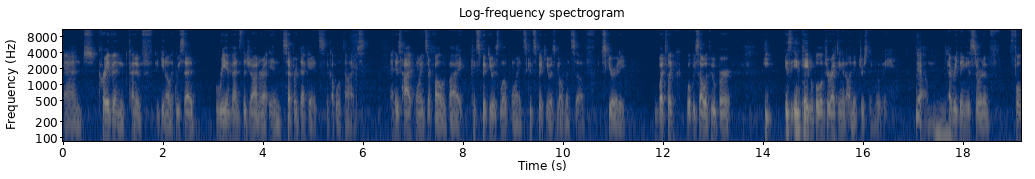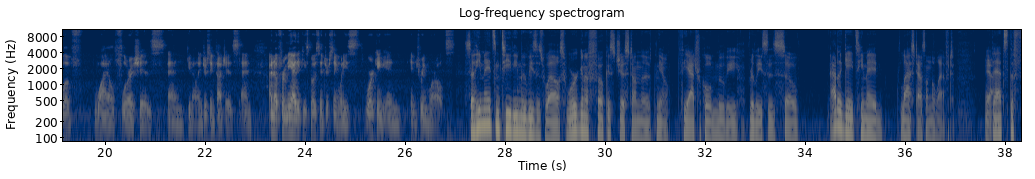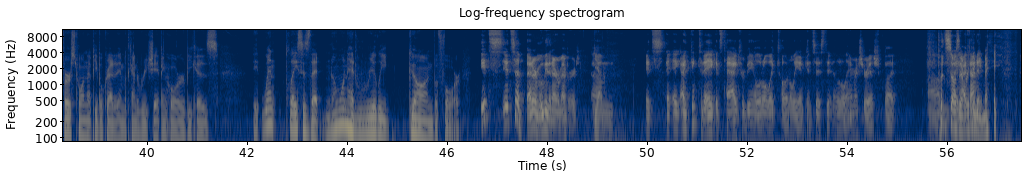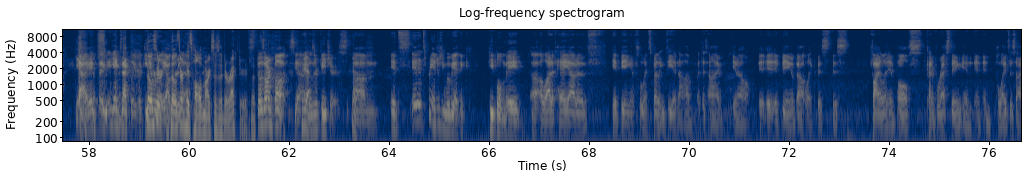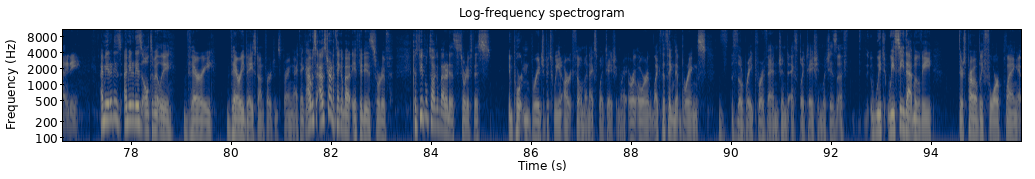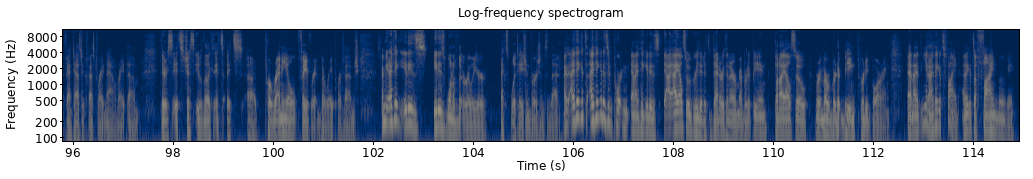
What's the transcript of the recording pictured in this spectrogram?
and Craven kind of you know like we said reinvents the genre in separate decades a couple of times, and his high points are followed by conspicuous low points, conspicuous moments of obscurity, much like what we saw with Hooper. He is incapable of directing an uninteresting movie. Yeah. Um, everything is sort of full of wild flourishes and you know interesting touches. And I don't know. For me, I think he's most interesting when he's working in in dream worlds. So he made some TV movies as well. So we're gonna focus just on the you know theatrical movie releases. So out of the gates, he made Last House on the Left. Yeah. That's the first one that people credit him with kind of reshaping horror because it went places that no one had really gone before. It's it's a better movie than I remembered. Yeah. Um, it's I, I think today it gets tagged for being a little like tonally inconsistent and a little amateurish, but um, but so's I- I everything found he it- made. Yeah, it, exactly. Like those are really those are that. his hallmarks as a director. Those aren't bugs. Yeah, Yeah. those are features. Yeah. Um, it's it, it's a pretty interesting movie. I think people made uh, a lot of hay out of it being influenced by like Vietnam at the time. You know, it, it, it being about like this this violent impulse kind of resting in, in, in polite society. I mean, it is. I mean, it is ultimately very, very based on Virgin Spring. I think I was. I was trying to think about if it is sort of because people talk about it as sort of this important bridge between art, film, and exploitation, right? Or, or like the thing that brings the rape revenge into exploitation, which is a. We we see that movie. There's probably four playing at Fantastic Fest right now, right? Um, there's it's just it, like it's it's a perennial favorite, the rape revenge. I mean, I think it is it is one of the earlier exploitation versions of that. I, I think it's I think it is important, and I think it is. I, I also agree that it's better than I remembered it being, but I also remembered it being pretty boring. And I, you know, I think it's fine. I think it's a fine movie.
